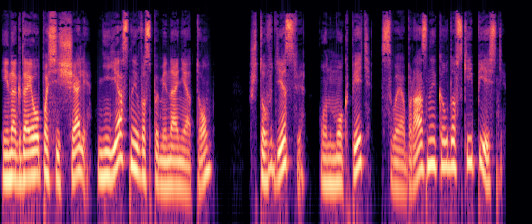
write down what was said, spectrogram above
Иногда его посещали неясные воспоминания о том, что в детстве он мог петь своеобразные колдовские песни,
